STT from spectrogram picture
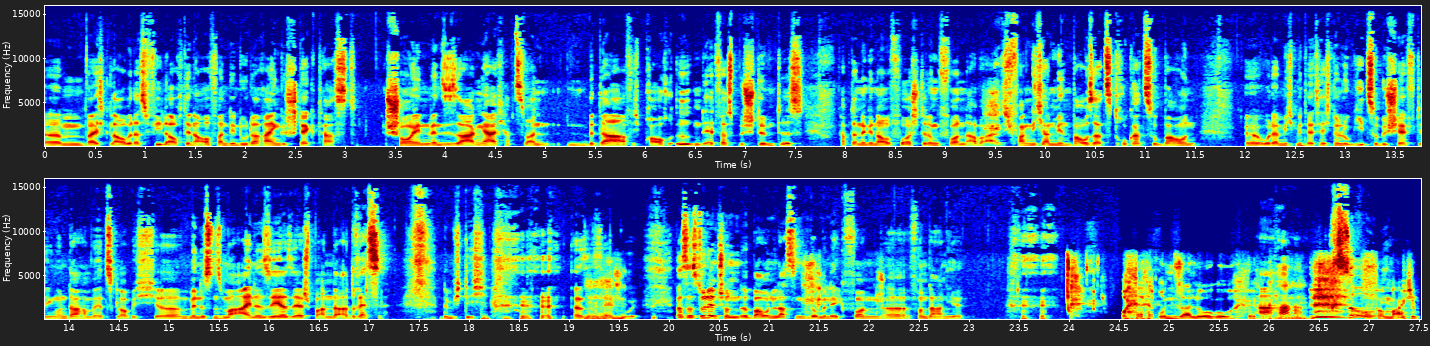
ähm, weil ich glaube, dass viele auch den Aufwand, den du da reingesteckt hast, scheuen, wenn sie sagen, ja, ich habe zwar einen Bedarf, ich brauche irgendetwas Bestimmtes, habe da eine genaue Vorstellung von, aber ich fange nicht an, mir einen Bausatzdrucker zu bauen äh, oder mich mit der Technologie zu beschäftigen. Und da haben wir jetzt, glaube ich, äh, mindestens mal eine sehr, sehr spannende Adresse, nämlich dich. das ist sehr cool. Was hast du denn schon äh, bauen lassen, Dominik, von, von Daniel? Unser Logo. Aha, so. Vom Market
